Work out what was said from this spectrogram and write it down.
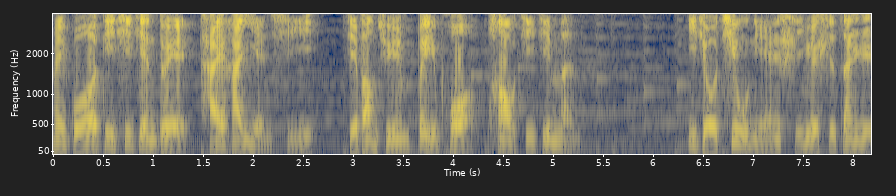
美国第七舰队台海演习，解放军被迫炮击金门。一九七五年十月十三日，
